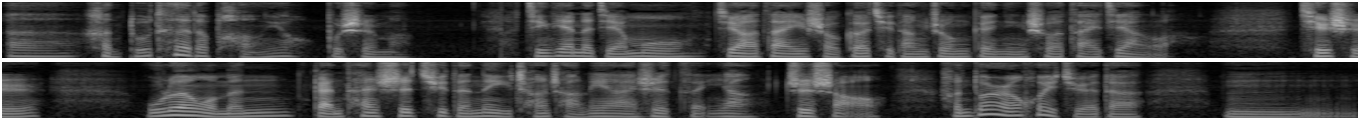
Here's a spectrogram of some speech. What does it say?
呃，很独特的朋友，不是吗？”今天的节目就要在一首歌曲当中跟您说再见了。其实，无论我们感叹失去的那一场场恋爱是怎样，至少很多人会觉得，嗯，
